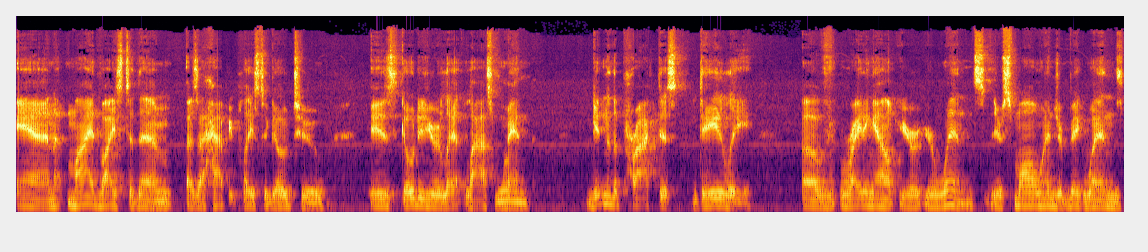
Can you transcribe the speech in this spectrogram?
and my advice to them as a happy place to go to is go to your last win. Get into the practice daily of writing out your, your wins, your small wins, your big wins.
